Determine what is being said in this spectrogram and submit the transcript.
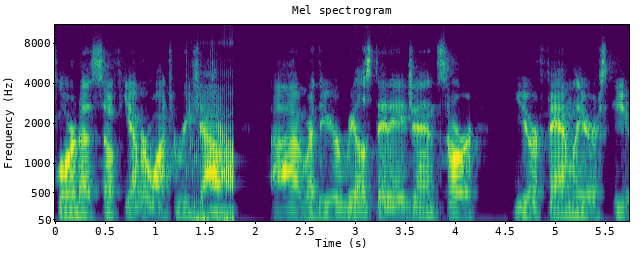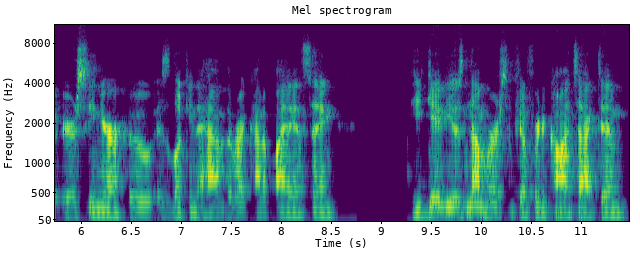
Florida. So if you ever want to reach out, uh, whether you're real estate agents or your family or your senior who is looking to have the right kind of financing, he gave you his number. So feel free to contact him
